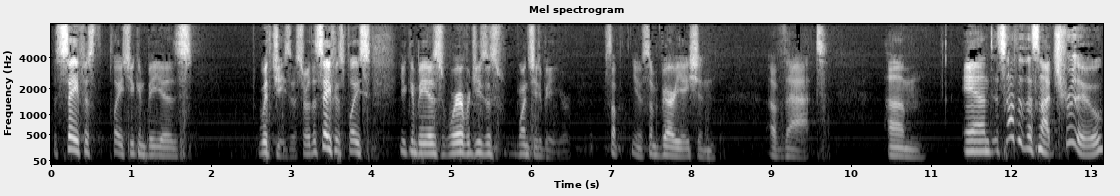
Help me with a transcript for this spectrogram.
The safest place you can be is with Jesus, or the safest place you can be is wherever Jesus wants you to be, or some, you know, some variation of that. Um, and it's not that that's not true,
